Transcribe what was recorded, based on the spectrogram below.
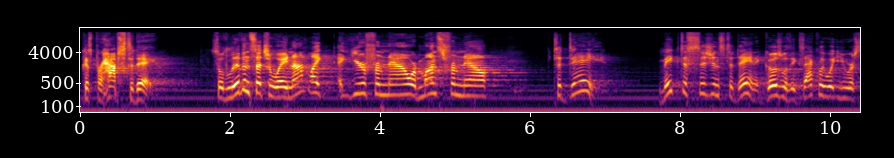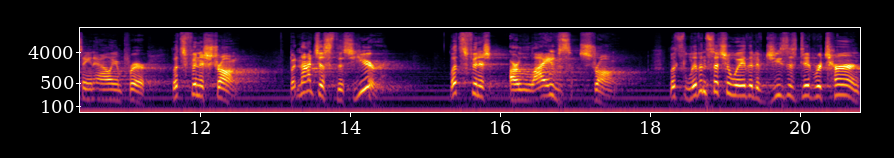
Because perhaps today. So live in such a way, not like a year from now or months from now, today. Make decisions today. And it goes with exactly what you were saying, Allie, in prayer. Let's finish strong. But not just this year. Let's finish our lives strong. Let's live in such a way that if Jesus did return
